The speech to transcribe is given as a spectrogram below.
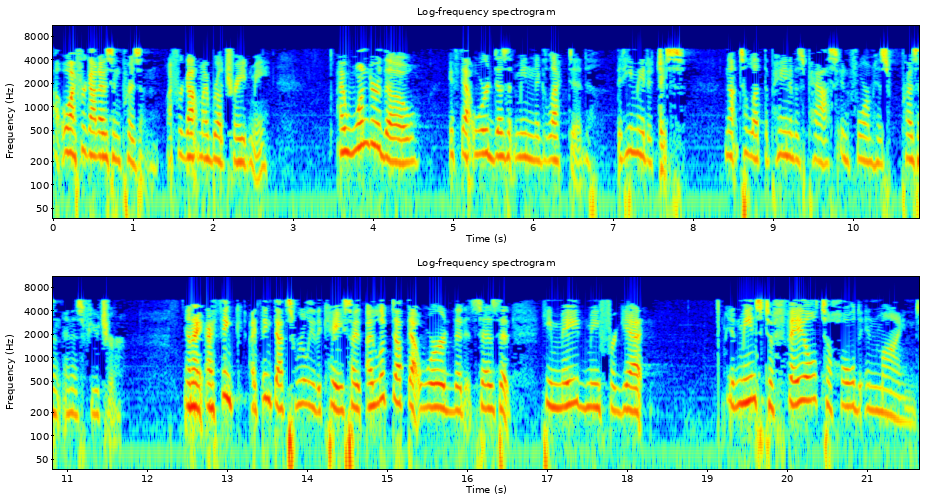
oh, I forgot I was in prison. I forgot my brother betrayed me. I wonder, though, if that word doesn't mean neglected, that he made a choice not to let the pain of his past inform his present and his future. And I, I think I think that's really the case. I, I looked up that word that it says that he made me forget. It means to fail to hold in mind.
